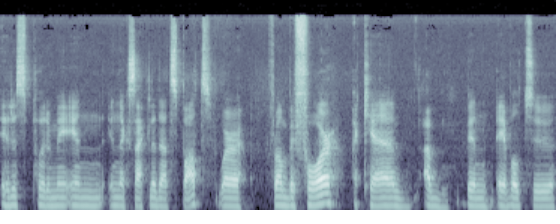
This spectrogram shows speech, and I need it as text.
it is putting me in, in exactly that spot where from before I can I've been able to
